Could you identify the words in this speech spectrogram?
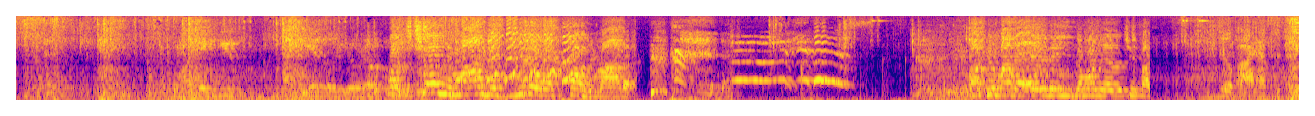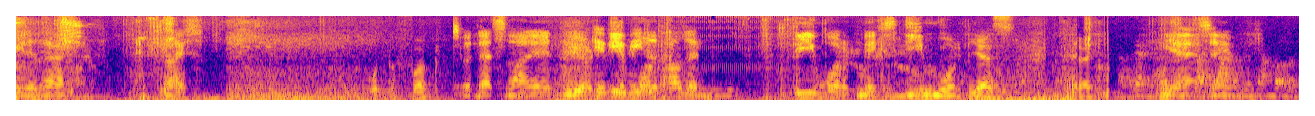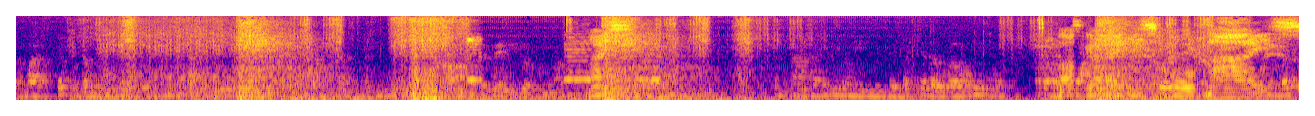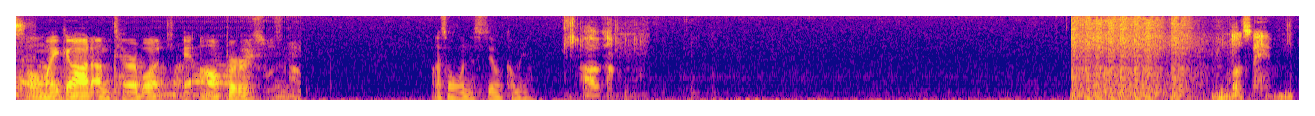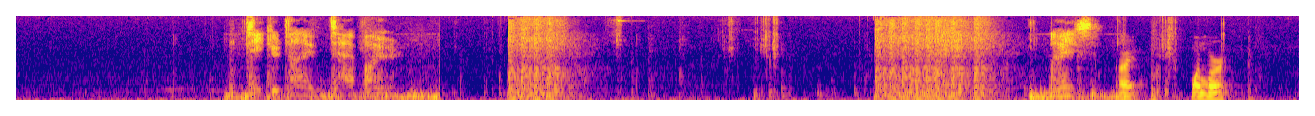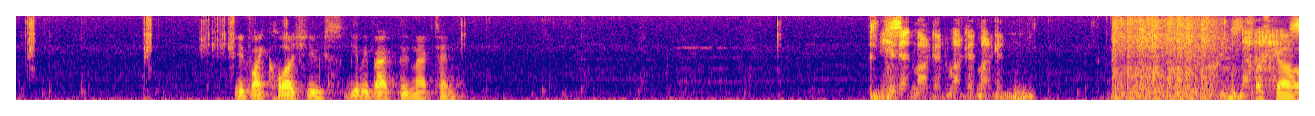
Let's kill Yamada if you don't want to call Yamada. Fuck Yamada, everything come on your tree. Fuck. I have to clean his ass. Nice. What the fuck? But that's not it. Give you a Peter Thousand. Teamwork makes teamwork. Yes. Yeah, same. Last guy is solo. Nice. Oh my god, I'm terrible at, at Arbor. Oh, someone is still coming. Oh. Don't spam. Take your time, tap fire. Nice. Alright, one more. If I clutch, you give me back the Mac 10. He's at market, market, market. Let's go.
